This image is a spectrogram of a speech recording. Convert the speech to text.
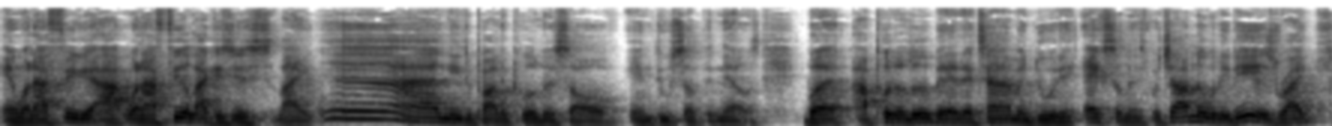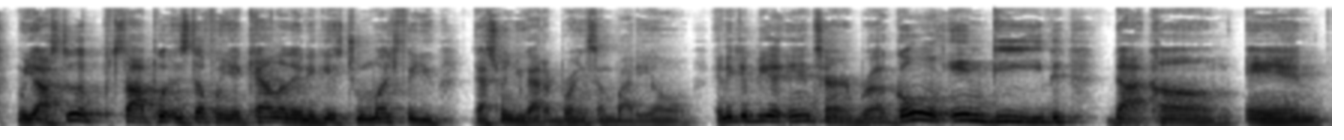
And when I figure out, when I feel like it's just like eh, I need to probably pull this off and do something else, but I put a little bit at a time and do it in excellence. But y'all know what it is, right? When y'all still start putting stuff on your calendar and it gets too much for you, that's when you got to bring somebody on. And it could be an intern, bro. Go on indeed.com and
